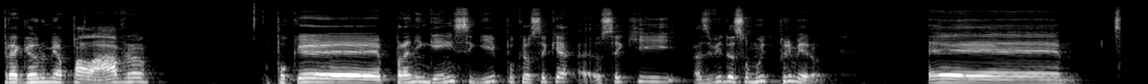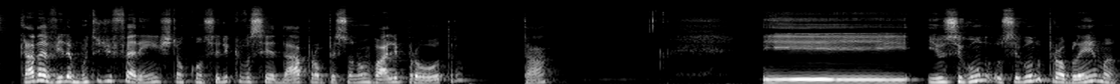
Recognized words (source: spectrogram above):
pregando minha palavra porque para ninguém seguir, porque eu sei que eu sei que as vidas são muito, primeiro, é, cada vida é muito diferente, então o conselho que você dá para uma pessoa não vale para outra, tá? E, e o segundo o segundo problema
